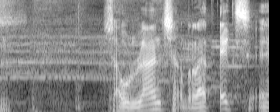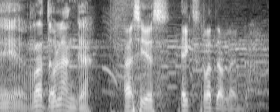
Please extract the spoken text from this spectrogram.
Saúl Blanche, Rat, ex eh, Rata Blanca. Así es. Ex Rata Blanca.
